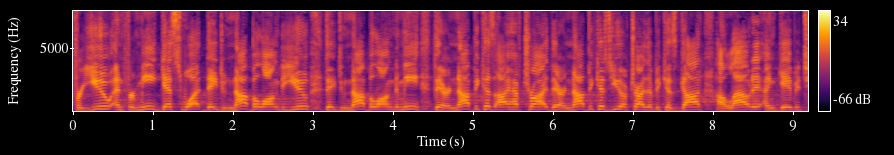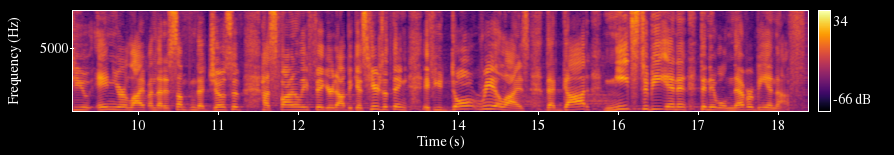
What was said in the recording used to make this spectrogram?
for you and for me, guess what? They do not belong to you. They do not belong to me. They are not because I have tried. They are not because you have tried. They're because God allowed it and gave it to you in your life. And that is something that Joseph Joseph has finally figured out. Because here's the thing if you don't realize that God needs to be in it, then it will never be enough.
